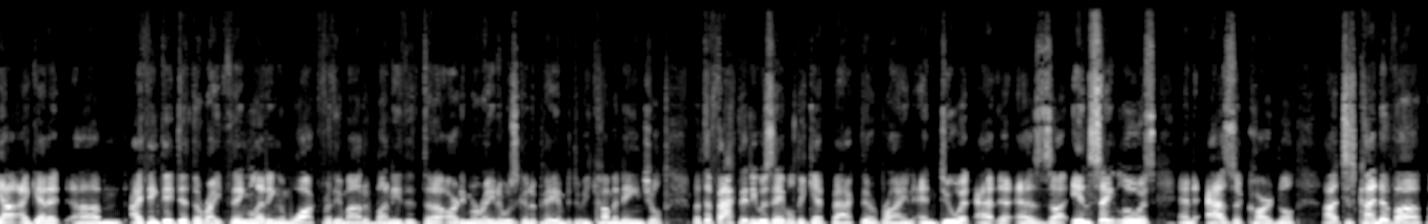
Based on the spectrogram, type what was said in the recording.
yeah, I get it. Um, I think they did the right thing, letting him walk for the amount of money that uh, Artie Moreno was going to pay him to become an Angel. But the fact that he was able to get back there, Brian, and do it at, as uh, in St. Louis and as a Cardinal, uh, just kind of a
